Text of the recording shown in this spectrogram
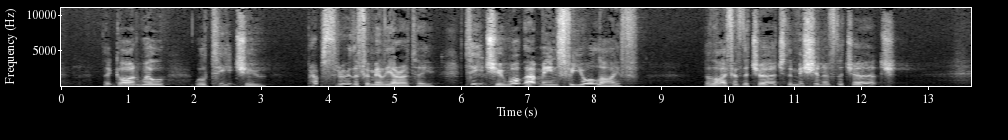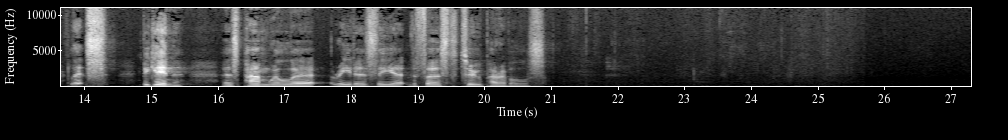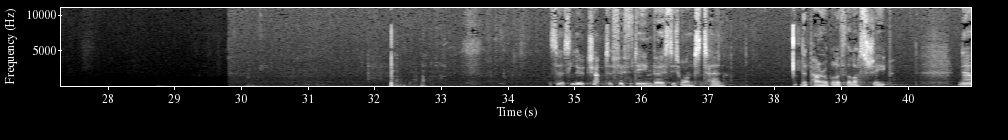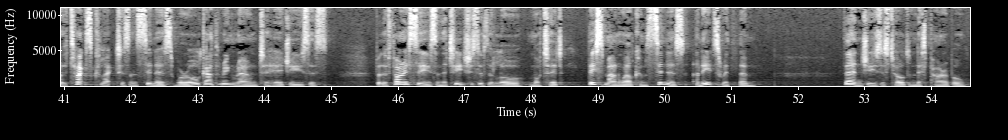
that God will, will teach you, perhaps through the familiarity, teach you what that means for your life, the life of the church, the mission of the church. Let's begin as Pam will uh, read us the, uh, the first two parables. So it's Luke chapter 15, verses 1 to 10, the parable of the lost sheep. Now the tax collectors and sinners were all gathering round to hear Jesus. But the Pharisees and the teachers of the law muttered, This man welcomes sinners and eats with them. Then Jesus told them this parable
